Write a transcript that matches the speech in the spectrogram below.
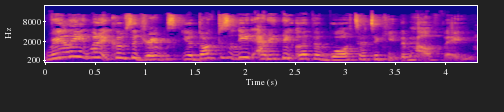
Really, when it comes to drinks, your dog doesn't need anything other than water to keep them healthy.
